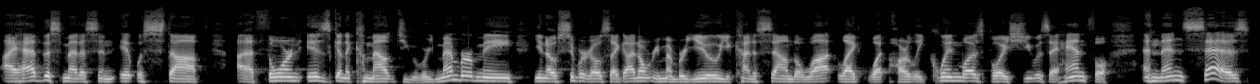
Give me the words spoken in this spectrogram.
I had this medicine. It was stopped uh, Thorn is going to come out. Do you remember me? You know, Supergirl's like, I don't remember you. You kind of sound a lot like what Harley Quinn was. Boy, she was a handful. And then says,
